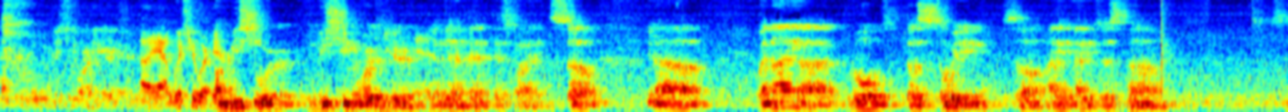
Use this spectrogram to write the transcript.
Wish you were here. Oh yeah, wish you were here. I wish you were. Wish you were here. Yeah, yeah, yeah that, that's right. So. Uh, when I uh, wrote the story, so I, I just uh, so,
